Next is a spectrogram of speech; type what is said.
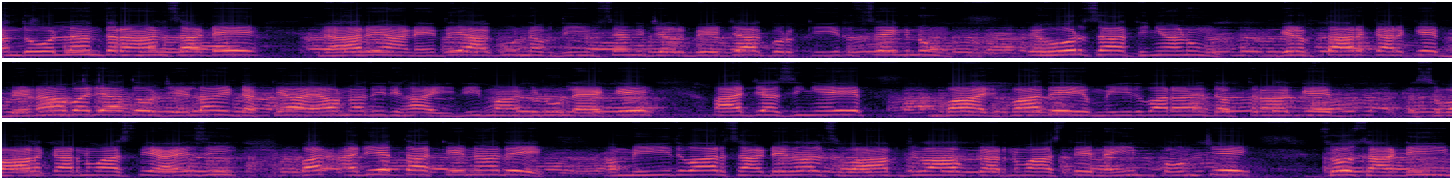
ਅੰਦੋਲਨ ਦੌਰਾਨ ਸਾਡੇ ਹਰਿਆਣੇ ਦੇ ਆਗੂ ਨਵਦੀਪ ਸਿੰਘ, ਜਲਬੇਜਾ, ਗੁਰਕੀਰਤ ਸਿੰਘ ਨੂੰ ਤੇ ਹੋਰ ਸਾਥੀਆਂ ਨੂੰ ਗ੍ਰਿਫਤਾਰ ਕਰਕੇ ਬਿਨਾਂ ਵਜ੍ਹਾ ਤੋਂ ਜੇਲ੍ਹਾਂ 'ਚ ਡੱਕਿਆ ਹੋਇਆ, ਉਹਨਾਂ ਦੀ ਰਿਹਾਈ ਦੀ ਦੀ ਮੰਗ ਨੂੰ ਲੈ ਕੇ ਅੱਜ ਅਸੀਂ ਇਹ ਭਾਜਪਾ ਦੇ ਉਮੀਦਵਾਰਾਂ ਦੇ ਦਫ਼ਤਰਾਂ ਅੱਗੇ ਸਵਾਲ ਕਰਨ ਵਾਸਤੇ ਆਏ ਸੀ, ਪਰ ਅਜੇ ਤੱਕ ਇਹਨਾਂ ਦੇ ਉਮੀਦਵਾਰ ਸਾਡੇ ਨਾਲ ਸਵਾਲ ਜਵਾਬ ਕਰਨ ਵਾਸਤੇ ਨਹੀਂ ਪਹੁੰਚੇ। ਸੋ ਸਾਡੀ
